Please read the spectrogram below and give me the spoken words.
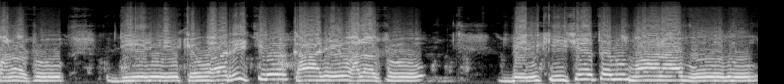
మనసు. దీనికి వరిచిరు కాని వలసు బెరికి చేతలు మానబోదు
